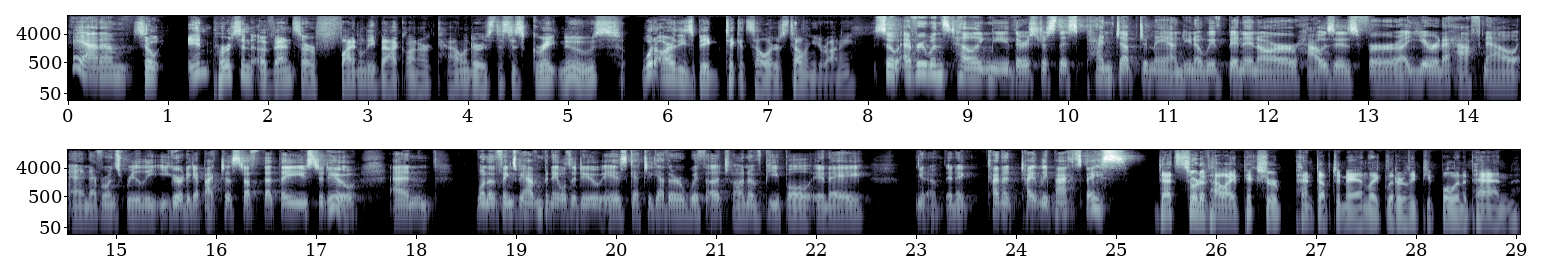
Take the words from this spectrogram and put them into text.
Hey, Adam. So, in person events are finally back on our calendars. This is great news. What are these big ticket sellers telling you, Rani? So, everyone's telling me there's just this pent up demand. You know, we've been in our houses for a year and a half now, and everyone's really eager to get back to stuff that they used to do. And one of the things we haven't been able to do is get together with a ton of people in a, you know, in a kind of tightly packed space. That's sort of how I picture pent up demand, like literally people in a pen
